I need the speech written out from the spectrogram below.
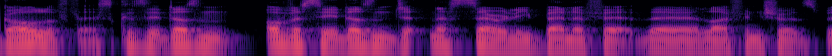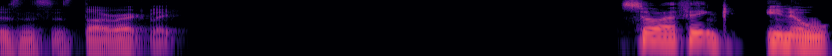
goal of this because it doesn't obviously it doesn't necessarily benefit the life insurance businesses directly so i think you know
